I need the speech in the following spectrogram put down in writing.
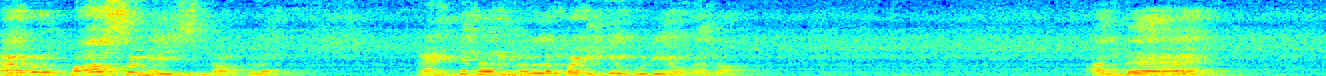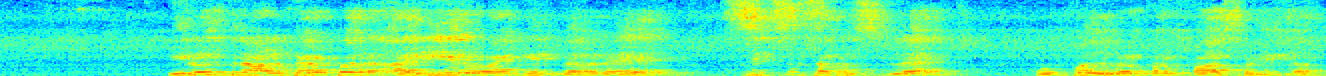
பேப்பரும் பாஸ் பண்ணி வச்சிருந்தாப்புல. ரெண்டு பேரும் நல்லா படிக்கக்கூடியவங்க தான். அந்த இருபத்தி நாலு பேப்பர் அரியர் வாங்கியிருந்தவர் சிக்ஸ்த் செமஸ்டரில் முப்பது பேப்பர் பாஸ் பண்ணிட்டார்.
